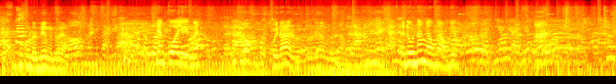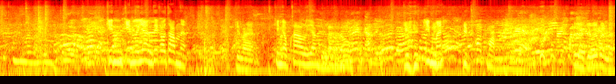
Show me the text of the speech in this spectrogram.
แล้วพูดคนละเรื่องกันด้วยอะยังกลัวอยู่อีกไหมก็คุยได้รู้รู้เรื่องรู้เรื่อง แต่ดูนั่งเงาเงาๆอยู่ กินกินหรือยังที่เขาทำเนี่ย กินอะไรอะ กินกับข้าวหรือยังกินแล้วกินอิ่มไหมกินทอดมันเหลือกินไม่เป็นเลย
